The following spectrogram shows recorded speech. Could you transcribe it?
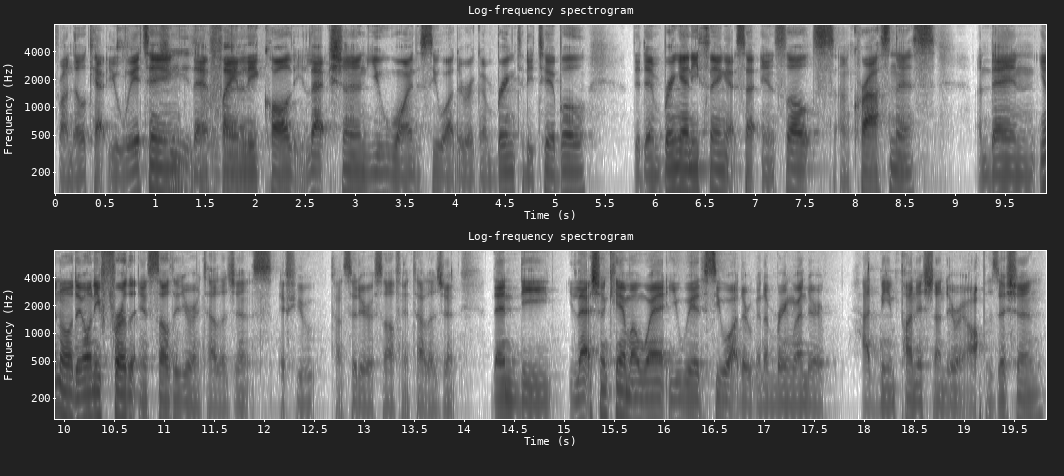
Freundel kept you waiting. Jeez, then I'm finally called the election. You wanted to see what they were going to bring to the table. They didn't bring anything except insults and crassness. And then, you know, they only further insulted your intelligence if you consider yourself intelligent. Then the election came and went. You waited to see what they were going to bring when they had been punished and they were in opposition.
